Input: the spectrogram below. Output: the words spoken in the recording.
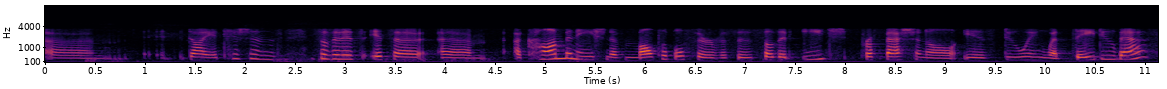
um, dietitians, so that it's it's a um, a combination of multiple services, so that each professional is doing what they do best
